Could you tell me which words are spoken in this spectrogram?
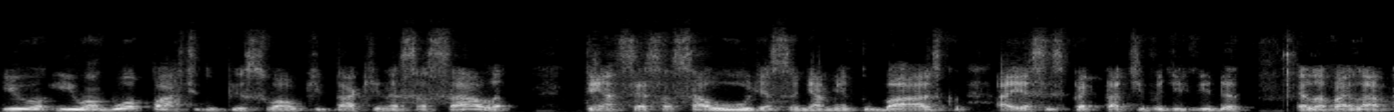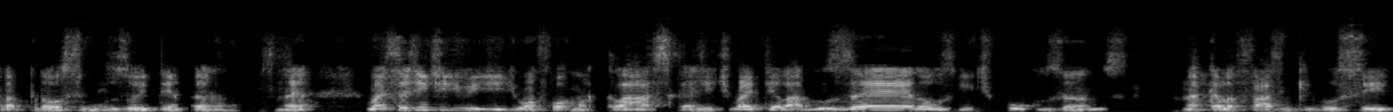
e, e uma boa parte do pessoal que está aqui nessa sala tem acesso à saúde, a saneamento básico, aí essa expectativa de vida ela vai lá para próximo dos 80 anos, né? Mas se a gente dividir de uma forma clássica, a gente vai ter lá do zero aos 20 e poucos anos, naquela fase em que você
